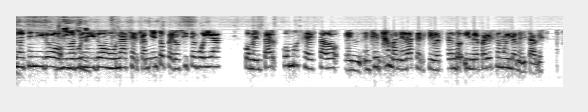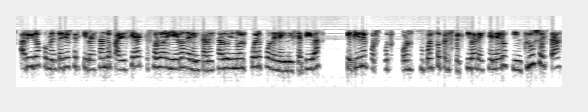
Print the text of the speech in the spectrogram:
no he tenido no he tenido un acercamiento, pero sí te voy a comentar cómo se ha estado en, en cierta manera tergiversando y me parece muy lamentable. Ha habido comentarios tergiversando, pareciera que solo leyeron el encabezado y no el cuerpo de la iniciativa, que tiene por, por supuesto perspectiva de género, que incluso está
